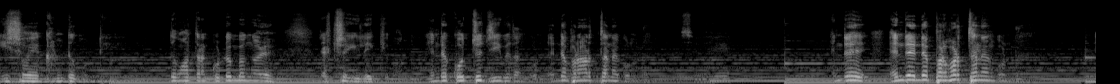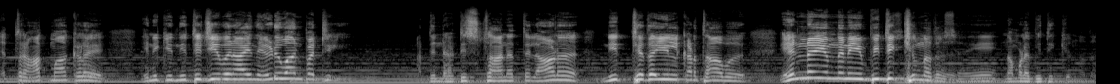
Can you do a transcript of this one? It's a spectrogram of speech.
ഈശോയെ കണ്ടുമുട്ടി? എന്തുമാത്രം കുടുംബങ്ങൾ രക്ഷയിലേക്ക് വന്നു? എന്റെ കൊച്ചു ജീവിതം കൊണ്ട് എന്റെ പ്രാർത്ഥന കൊണ്ട്. എന്റെ എന്റെ എന്റെ പ്രവർത്തനം കൊണ്ട്. എത്ര ആത്മാക്കളെ എനിക്ക് നിത്യജീവനായി നേടുവാൻ പറ്റി. അതിന്റെ അടിസ്ഥാനത്തിലാണ് നിത്യതയിൽ കർത്താവ് എന്നെയും നിന്നെയും വിധിക്കുന്നത്. നമ്മളെ വിധിക്കുന്നത്.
